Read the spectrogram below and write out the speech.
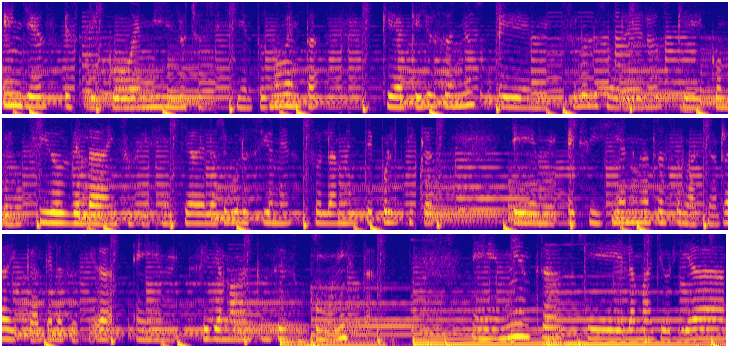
Engels explicó en 1890 que aquellos años eh, solo los obreros que convencidos de la insuficiencia de las revoluciones solamente políticas em, exigían una transformación radical de la sociedad. Em, se llamaban entonces comunistas. Eh, mientras que la mayoría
